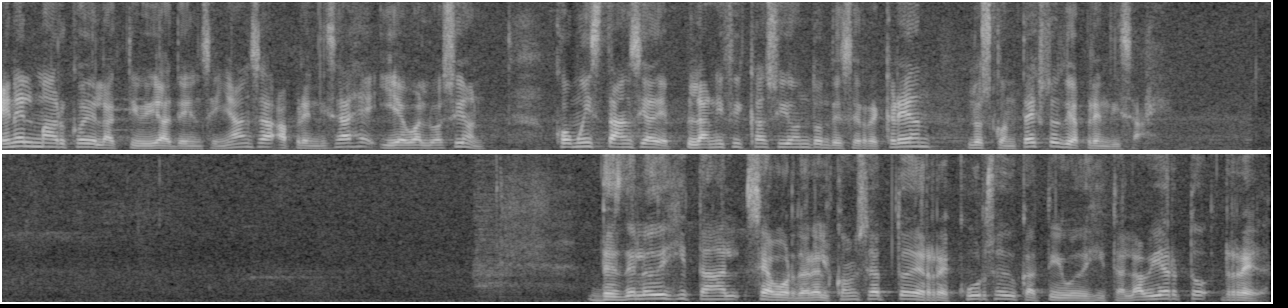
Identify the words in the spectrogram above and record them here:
en el marco de la actividad de enseñanza, aprendizaje y evaluación, como instancia de planificación donde se recrean los contextos de aprendizaje. Desde lo digital se abordará el concepto de recurso educativo digital abierto, REDA,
